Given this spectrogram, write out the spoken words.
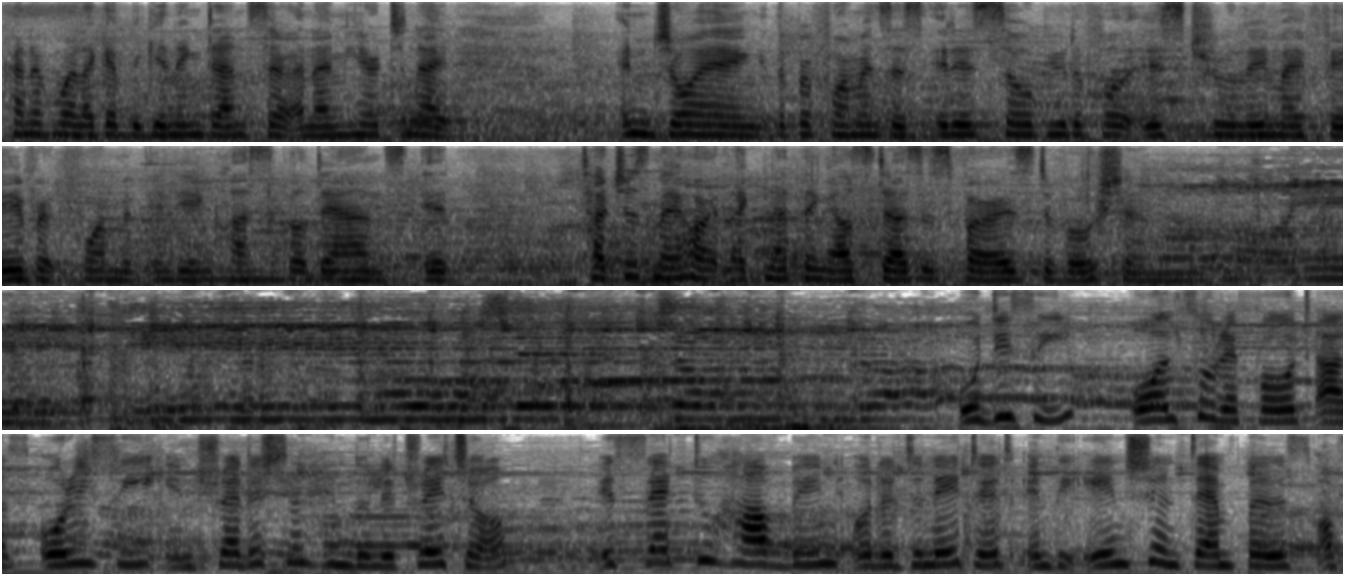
kind of more like a beginning dancer, and I'm here tonight enjoying the performances. It is so beautiful. It is truly my favorite form of Indian classical dance. It touches my heart like nothing else does as far as devotion. Odissi, also referred as Orissi in traditional Hindu literature, is said to have been originated in the ancient temples of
